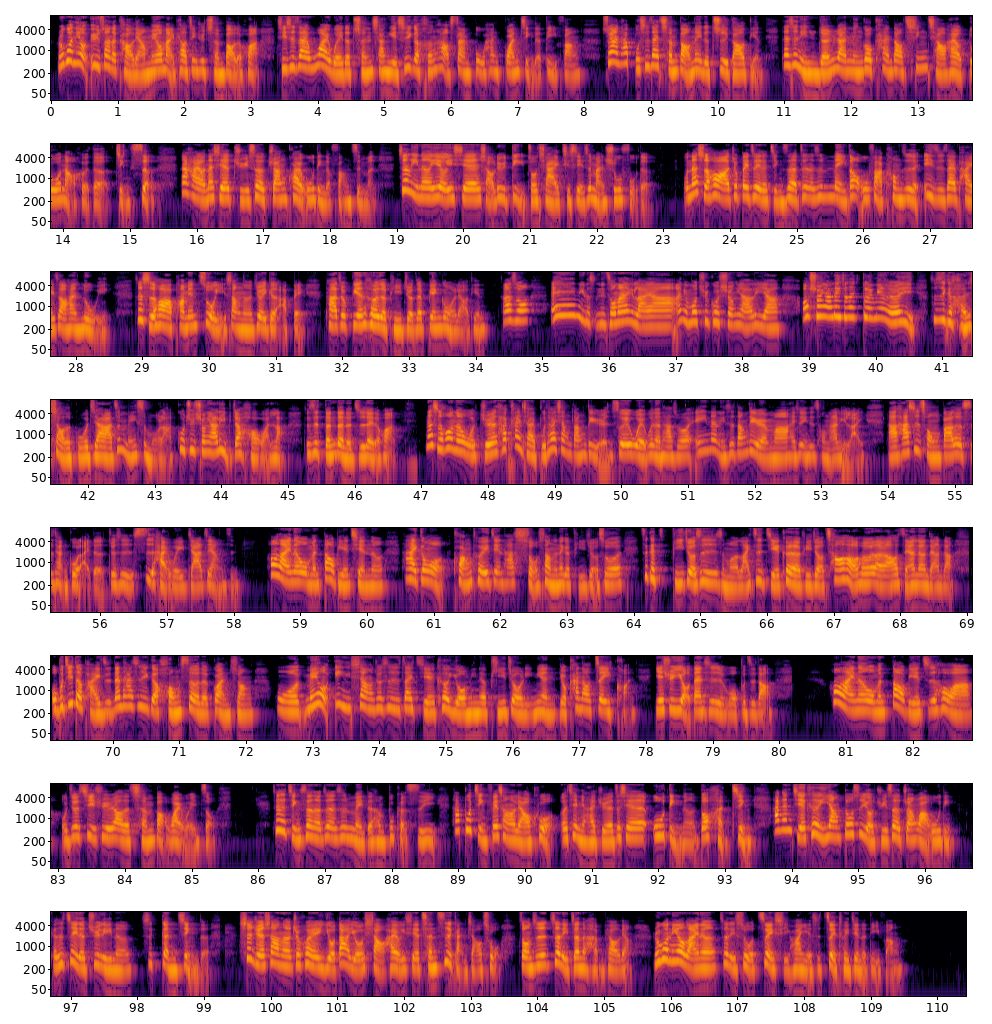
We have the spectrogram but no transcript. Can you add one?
如果你有预算的考量，没有买票进去城堡的话，其实，在外围的城墙也是一个很好散步和观景的地方。虽然它不是在城堡内的制高点，但是你仍然能够看到新桥还有多瑙河的景色。那还有那些橘色砖块屋顶的房子们。这里呢也有一些小绿地，走起来其实也是蛮舒服的。我那时候啊就被这里的景色真的是美到无法控制，一直在拍照和录影。这时候啊，旁边座椅上呢就有一个阿贝，他就边喝着啤酒在边跟我聊天。他说：“哎，你你从哪里来啊？啊，你有没有去过匈牙利呀？哦，匈牙利就在对面而已，这是一个很小的国家啦，这没什么啦。过去匈牙利比较好玩啦，就是等等的之类的话。”那时候呢，我觉得他看起来不太像当地人，所以我也问了他说：“诶，那你是当地人吗？还是你是从哪里来？”然后他是从巴勒斯坦过来的，就是四海为家这样子。后来呢，我们道别前呢，他还跟我狂推荐他手上的那个啤酒，说这个啤酒是什么来自捷克的啤酒，超好喝的，然后怎样怎样怎样怎样，我不记得牌子，但它是一个红色的罐装。我没有印象，就是在捷克有名的啤酒里面有看到这一款，也许有，但是我不知道。后来呢，我们道别之后啊，我就继续绕着城堡外围走。这个景色呢，真的是美得很不可思议。它不仅非常的辽阔，而且你还觉得这些屋顶呢都很近。它跟捷克一样，都是有橘色砖瓦屋顶，可是这里的距离呢是更近的。视觉上呢，就会有大有小，还有一些层次感交错。总之，这里真的很漂亮。如果你有来呢，这里是我最喜欢也是最推荐的地方。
